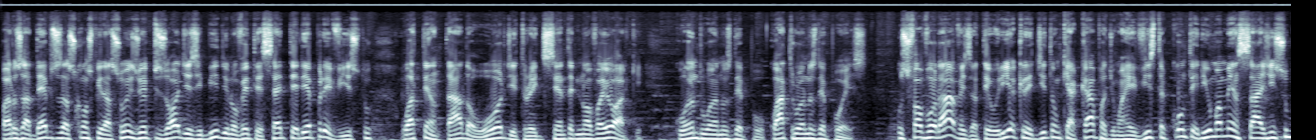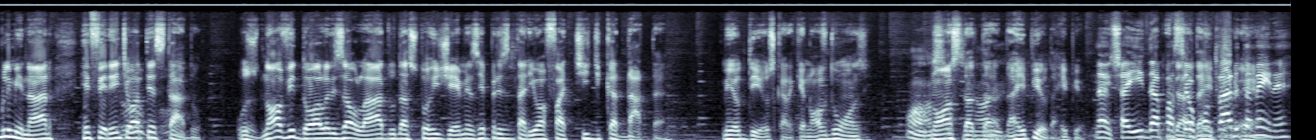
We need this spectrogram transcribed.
Para os adeptos das conspirações, o episódio exibido em 97 teria previsto o atentado ao World Trade Center em Nova York, quando anos depois, quatro anos depois. Os favoráveis à teoria acreditam que a capa de uma revista conteria uma mensagem subliminar referente ao atestado. Os 9 dólares ao lado das Torres Gêmeas representariam a fatídica data. Meu Deus, cara, que é 9 do 11. Nossa Nossa, dá, dá, dá arrepio, dá arrepio. Não, isso aí dá pra Dá- ser o contrário arrepio, é. também, né?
